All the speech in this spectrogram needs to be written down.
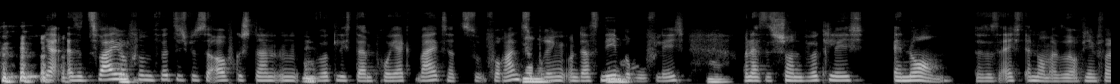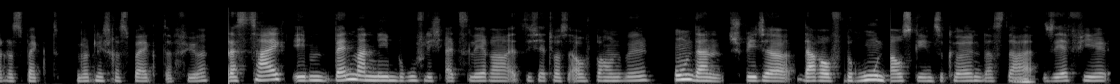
ja, also 2.45 Uhr bist du aufgestanden, um hm. wirklich dein Projekt weiter zu, voranzubringen ja. und das hm. nebenberuflich. Hm. Und das ist schon wirklich enorm. Das ist echt enorm. Also auf jeden Fall Respekt, wirklich Respekt dafür. Das zeigt eben, wenn man nebenberuflich als Lehrer sich etwas aufbauen will, um dann später darauf beruhend ausgehen zu können, dass da mhm. sehr viel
